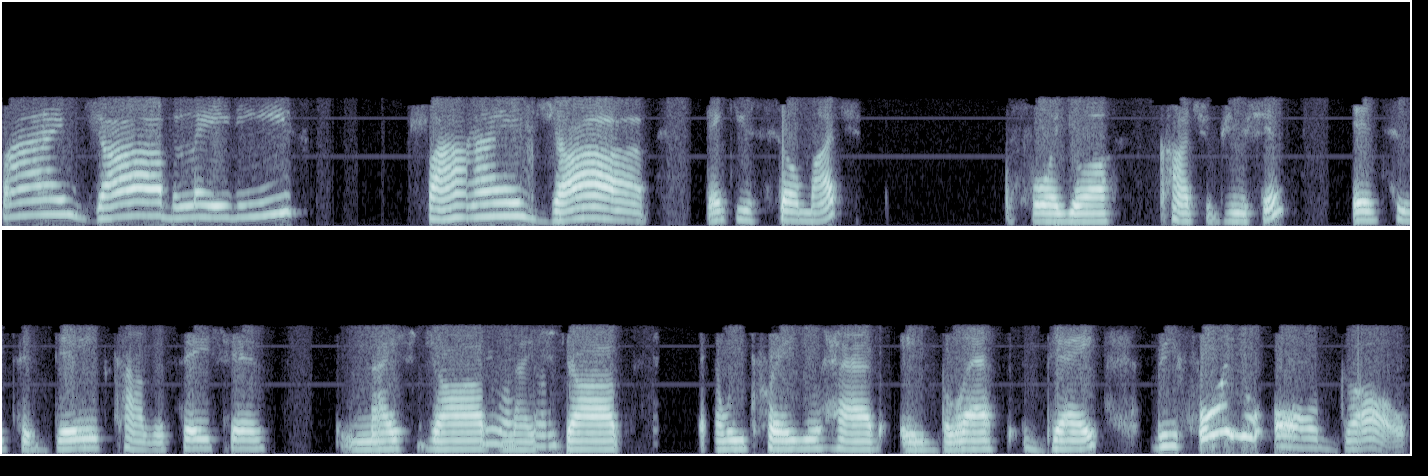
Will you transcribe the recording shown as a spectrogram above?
Fine job, ladies. Fine job. Thank you so much for your contribution into today's conversation. Nice job. Nice job. And we pray you have a blessed day. Before you all go,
